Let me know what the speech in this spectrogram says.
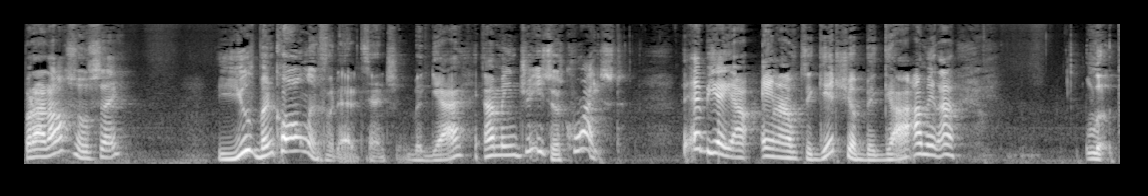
But I'd also say you've been calling for that attention, big guy. I mean, Jesus Christ. The NBA ain't out to get you, big guy. I mean, I look,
